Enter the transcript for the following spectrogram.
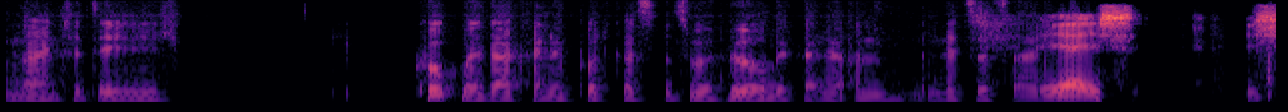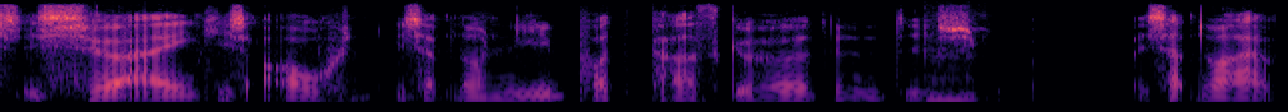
Nein, tatsächlich nicht. Ich guck mir gar keine Podcasts, beziehungsweise höre mir keine an in letzter Zeit. Ja, ich, ich, ich höre eigentlich auch, ich habe noch nie Podcast gehört und ich, ich habe nur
